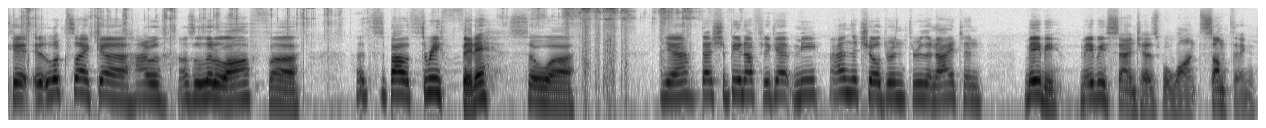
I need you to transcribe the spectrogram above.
Okay, it looks like uh, I was I was a little off. Uh, it's about 350. So uh, yeah, that should be enough to get me and the children through the night, and maybe, maybe Sanchez will want something.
